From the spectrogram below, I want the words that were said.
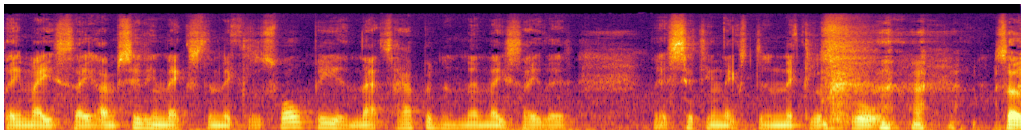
they may say, I'm sitting next to Nicholas Wolpe, and that's happened. And then they say they're, they're sitting next to Nicholas Claude. so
